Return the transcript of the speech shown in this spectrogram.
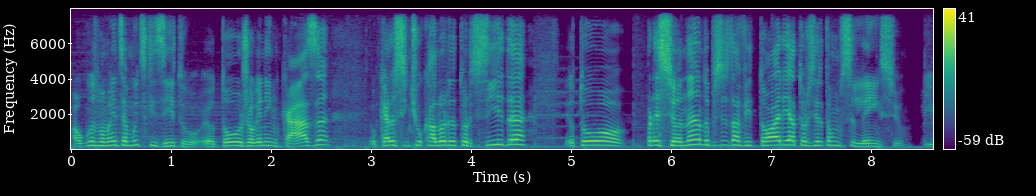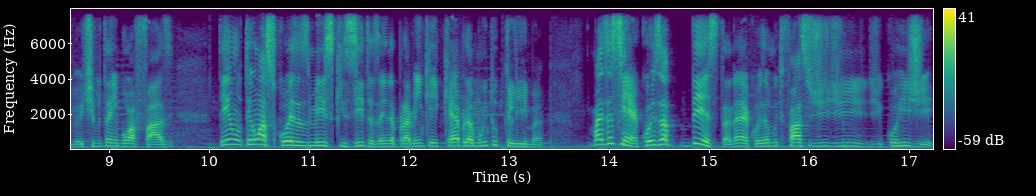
alguns momentos é muito esquisito. Eu tô jogando em casa Eu quero sentir o calor da torcida, eu tô pressionando, preciso da vitória e a torcida tá um silêncio. E meu time tá em boa fase. Tem, tem umas coisas meio esquisitas ainda para mim que quebra muito o clima. Mas assim, é coisa besta, né? Coisa muito fácil de, de, de corrigir.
